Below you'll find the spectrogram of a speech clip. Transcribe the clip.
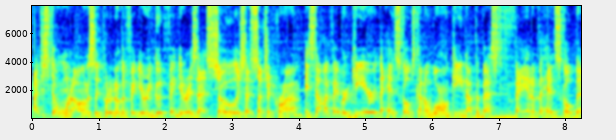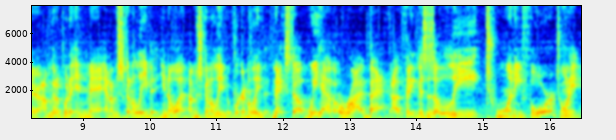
I just don't want to honestly put another figure in good figure. Is that so, is that such a crime? It's not my favorite gear. The head sculpt's kind of wonky. Not the best fan of the head sculpt there. I'm going to put it in meh, and I'm just going to leave it. You know what? I'm just going to leave it. We're going to leave it. Next up, we have Ryback. I think this is Elite 24? 20,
